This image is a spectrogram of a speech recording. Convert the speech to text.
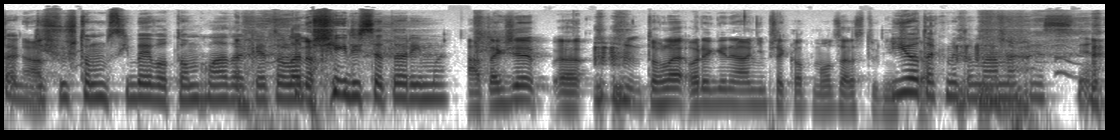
tak když a... už to musí být o tomhle, tak je to lepší, no. když se to rýmuje. A takže uh, tohle je originální překlad Mozart studnička. Jo, tak my to máme, jasně.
